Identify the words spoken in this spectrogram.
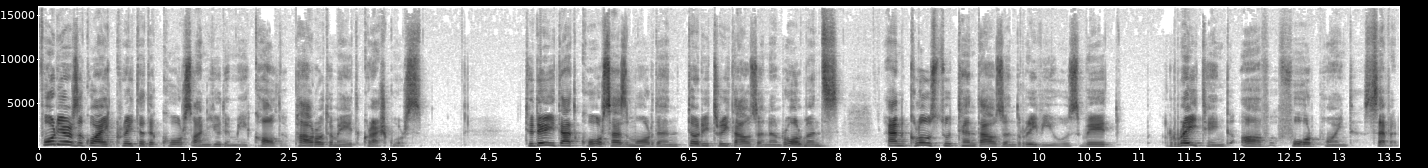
Four years ago, I created a course on Udemy called Power Automate Crash Course. Today, that course has more than 33,000 enrollments and close to 10,000 reviews with rating of 4.7.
